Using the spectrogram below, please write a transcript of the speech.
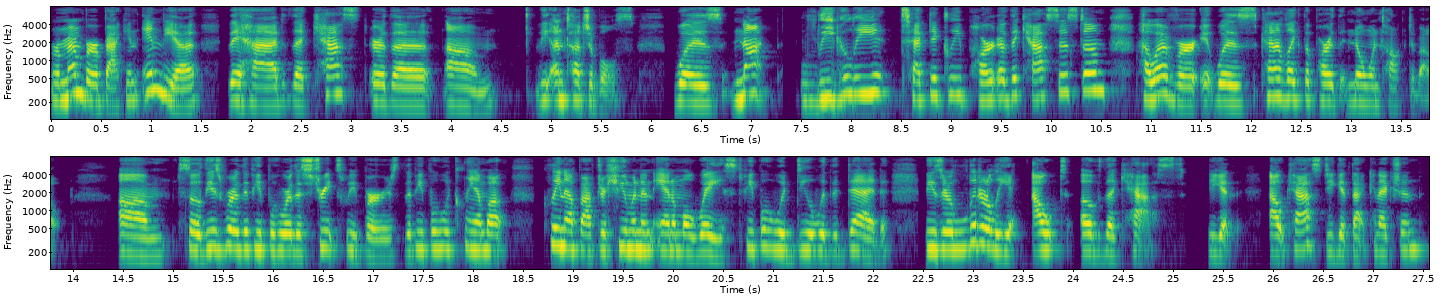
remember, back in India, they had the caste or the um, the untouchables was not legally technically part of the caste system. However, it was kind of like the part that no one talked about. Um, so these were the people who were the street sweepers, the people who would clean up clean up after human and animal waste, people who would deal with the dead. These are literally out of the caste. Do you get outcast? Do you get that connection?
